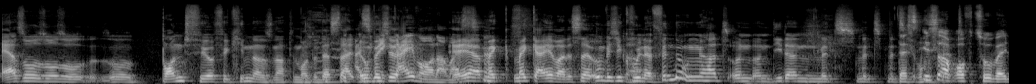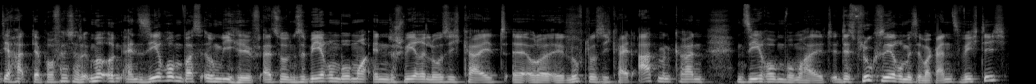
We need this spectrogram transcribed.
eher so, so, so, so Bond für, für Kinder, so nach dem Motto, dass er halt Also irgendwelche. MacGyver oder was? Ja, ja, Mac, MacGyver, dass er irgendwelche coolen Erfindungen hat und, und die dann mit, mit, mit Das sich ist auch oft so, weil der, hat, der Professor hat immer irgendein Serum, was irgendwie hilft. Also ein Serum, wo man in Schwerelosigkeit äh, oder in Luftlosigkeit atmen kann. Ein Serum, wo man halt. Das Flugserum ist immer ganz wichtig.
